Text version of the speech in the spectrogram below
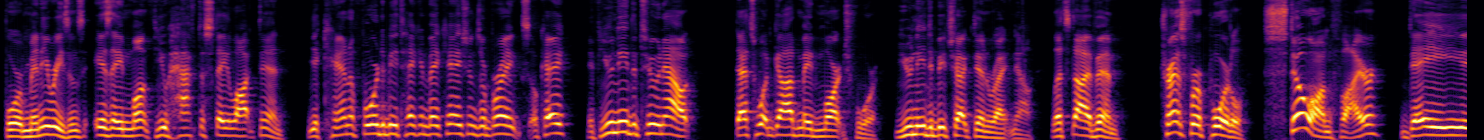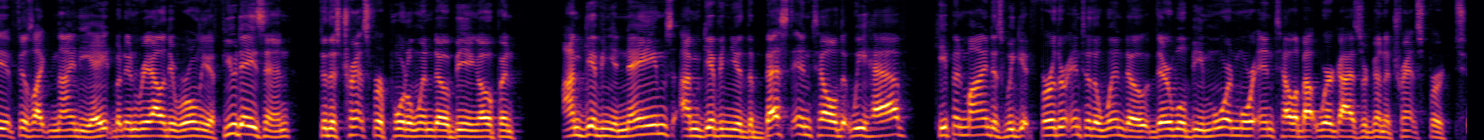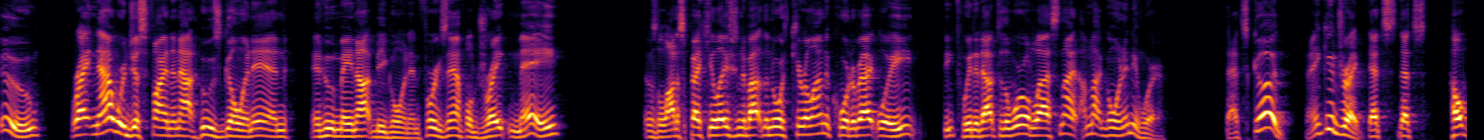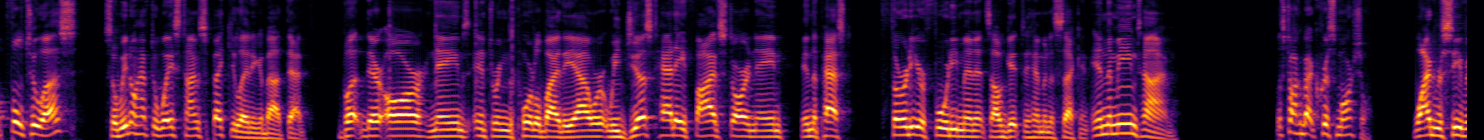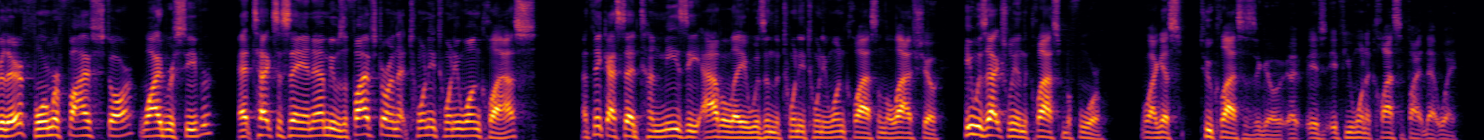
for many reasons, is a month you have to stay locked in. You can't afford to be taking vacations or breaks, okay? If you need to tune out, that's what God made March for. You need to be checked in right now. Let's dive in. Transfer portal, still on fire. Day, it feels like 98, but in reality, we're only a few days in to this transfer portal window being open. I'm giving you names, I'm giving you the best intel that we have. Keep in mind, as we get further into the window, there will be more and more intel about where guys are going to transfer to. Right now, we're just finding out who's going in and who may not be going in. For example, Drake Maye, there was a lot of speculation about the North Carolina quarterback. Well, he, he tweeted out to the world last night, I'm not going anywhere. That's good. Thank you, Drake. That's, that's helpful to us, so we don't have to waste time speculating about that but there are names entering the portal by the hour. We just had a five star name in the past 30 or 40 minutes. I'll get to him in a second. In the meantime, let's talk about Chris Marshall, wide receiver there, former five star wide receiver at Texas A&M. He was a five star in that 2021 class. I think I said Tunmise Adeleye was in the 2021 class on the last show. He was actually in the class before. Well, I guess two classes ago, uh, if you want to classify it that way.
